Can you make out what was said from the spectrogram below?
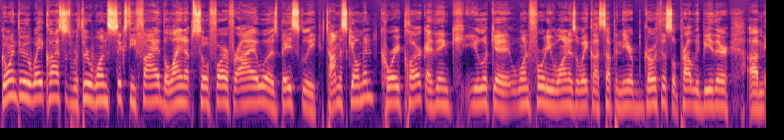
Going through the weight classes, we're through 165. The lineup so far for Iowa is basically Thomas Gilman, Corey Clark. I think you look at 141 as a weight class up in the air. Grothus will probably be there um,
